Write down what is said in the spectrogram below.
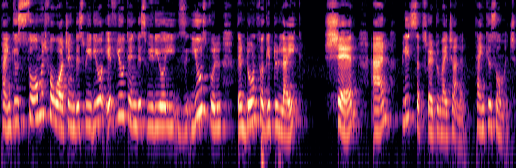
thank you so much for watching this video. If you think this video is useful, then don't forget to like, share and please subscribe to my channel. Thank you so much.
